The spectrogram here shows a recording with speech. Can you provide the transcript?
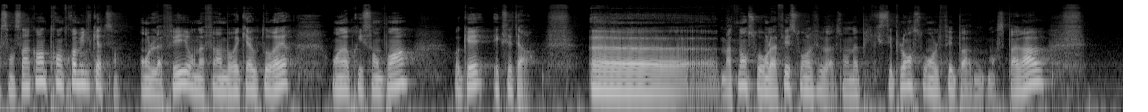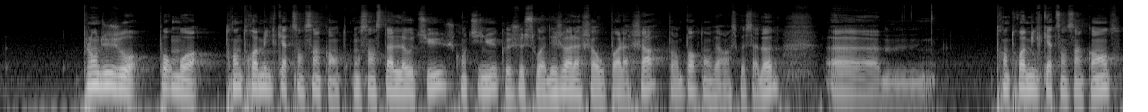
350, 33 400. On l'a fait, on a fait un breakout horaire, on a pris 100 points, ok, etc. Euh, maintenant, soit on l'a fait, soit on le fait pas. Soit on applique ses plans, soit on le fait pas. Bon, c'est pas grave. Plan du jour, pour moi, 33 450. On s'installe là au-dessus. Je continue, que je sois déjà à l'achat ou pas à l'achat, peu importe, on verra ce que ça donne. 33 euh, 450,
